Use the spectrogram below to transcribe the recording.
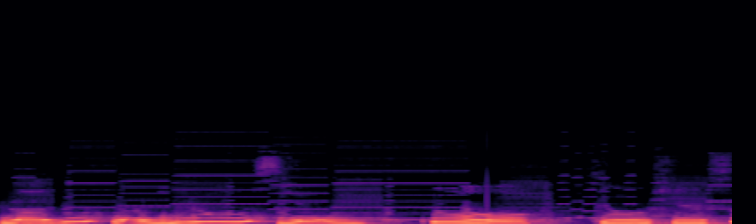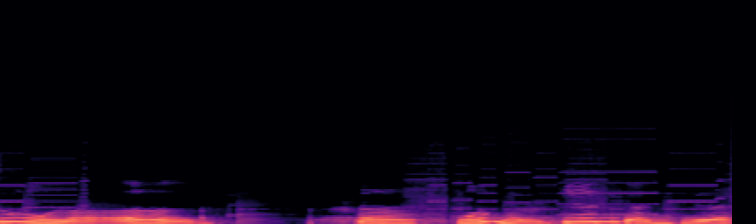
懒散悠闲，这就是树懒。但我每天感觉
